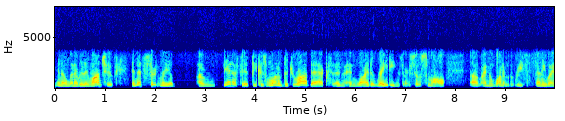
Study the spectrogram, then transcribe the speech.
you know whenever they want to. And that's certainly a a benefit because one of the drawbacks and, and why the ratings are so small, um, I mean, one of the reasons anyway,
